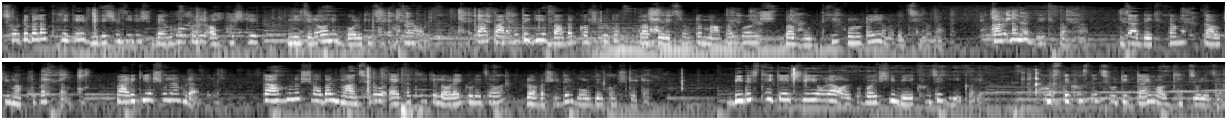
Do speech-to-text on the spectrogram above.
ছোটবেলা থেকে বিদেশি জিনিস ব্যবহার করার অভ্যাসকে নিজেরা অনেক বড় কিছু ভাবতাম। তা পাঠাতে গিয়ে বাবার কষ্টটা বা পরিশ্রমটা মাপার বয়স বা বুদ্ধি কোনোটাই আমাদের ছিল না। কারণ আমরা দেখতাম না। যা দেখতাম, তাও কি মাপতে পারতাম? পারি কি আসলে আমরা? তা হলো সবার মাঝেও একা থেকে লড়াই করে যাওয়া প্রবাসীদের বউদের কষ্টটা। বিদেশ থেকে এসে ওরা অল্প বয়সী মেয়ে খুঁজে বিয়ে করে। খুঁজতে খুঁজতে ছুটির টাইম অর্ধেক চলে যায়।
